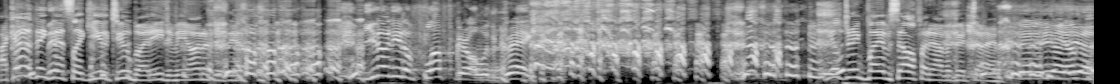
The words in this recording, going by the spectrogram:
I kind of think that's like you too, buddy. To be honest with you, you don't need a fluff girl with Greg. he'll drink by himself and have a good time. yeah, yeah, yeah.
